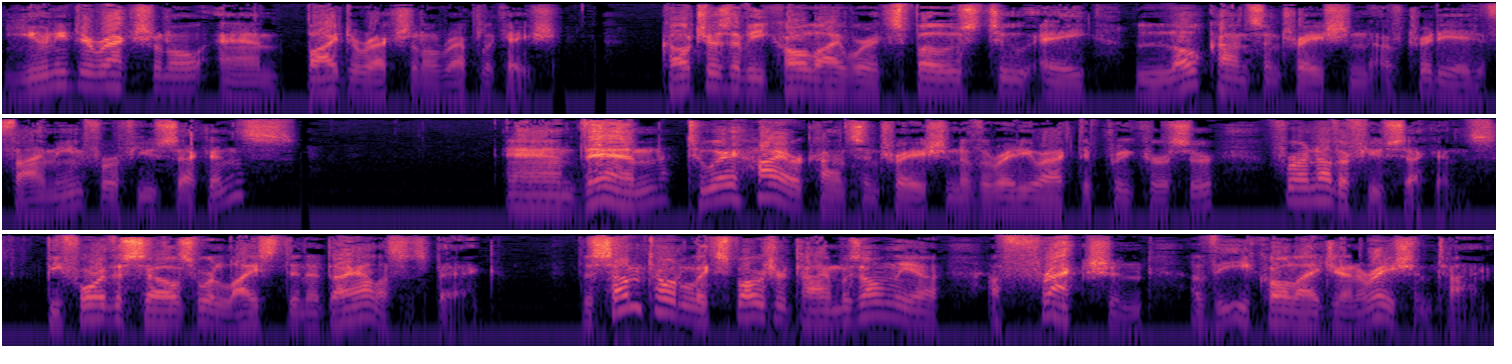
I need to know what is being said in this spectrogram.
unidirectional and bidirectional replication. Cultures of E. coli were exposed to a low concentration of tritiated thymine for a few seconds, and then to a higher concentration of the radioactive precursor for another few seconds, before the cells were lysed in a dialysis bag. The sum total exposure time was only a, a fraction of the E. coli generation time.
